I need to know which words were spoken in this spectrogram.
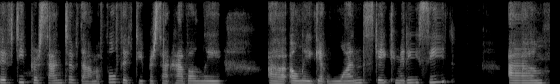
50% of them, a full 50%, have only uh, only get one state committee seat. Um,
